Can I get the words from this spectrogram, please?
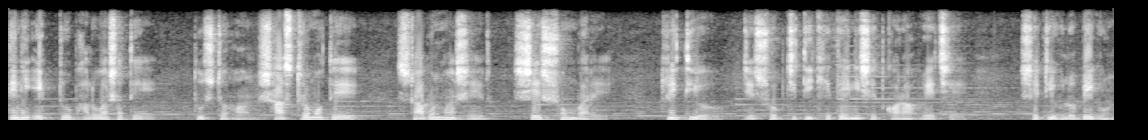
তিনি একটু ভালোবাসাতে তুষ্ট হন। শাস্ত্রমতে, শ্রাবণ মাসের শেষ সোমবারে তৃতীয় যে সবজিটি খেতে নিষেধ করা হয়েছে, সেটি হলো বেগুন।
